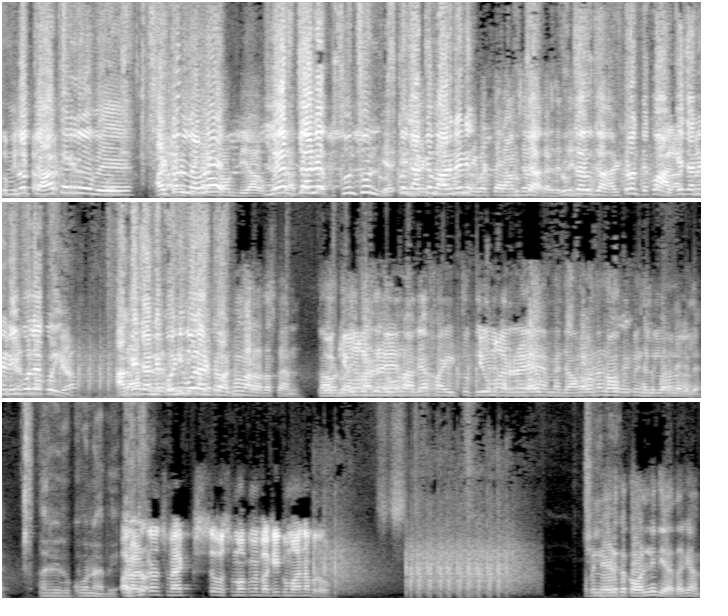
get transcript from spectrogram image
तुम लोग क्या कर रहे हो बे? अल्ट्रॉन ऊपर लेफ़्ट जाने है। सुन सुन उसको जाके मारने नहीं नहीं बचता, आराम रुक जा रुक जा रुक जा। अल्ट्रॉन देखो आगे जाने नहीं तो बोला कोई। आगे जाने कोई नहीं बोला अल्ट्रॉन मार रहा था स्पैम भाई हैं? आ गया फाइट तो क्लियर करनी है मैं जाऊँगा ना नॉक पे हेल्प करने के लिए। अरे रुको ना बे। अल्ट्रॉन स्मैक स्मोक में बगी घुमाना ब्रो अबे नेड का कॉल नहीं दिया था क्या?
